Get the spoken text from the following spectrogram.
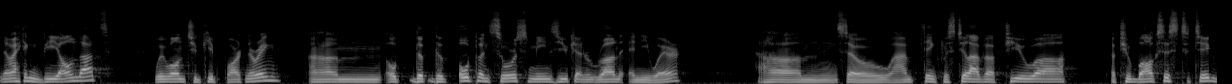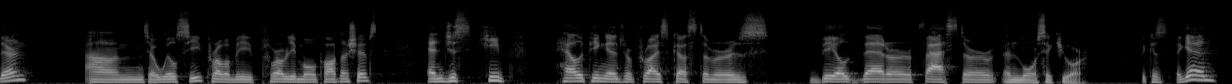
Now I think beyond that, we want to keep partnering. Um, op- the, the open source means you can run anywhere. Um, so I think we still have a few uh, a few boxes to tick there. Um, so we'll see, probably probably more partnerships, and just keep helping enterprise customers build better, faster, and more secure. Because again,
